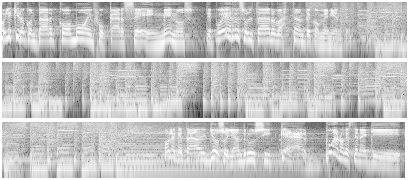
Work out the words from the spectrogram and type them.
Hoy les quiero contar cómo enfocarse en menos te puede resultar bastante conveniente. Hola, ¿qué tal? Yo soy Andrews y qué bueno que estén aquí.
